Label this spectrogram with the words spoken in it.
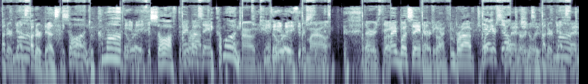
Butter does. Butter does. Soft. Come on. Soft. Improv. Come on. The roof tomorrow. Thursday. Brian on. Improv. Take yourself. Butter does. And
